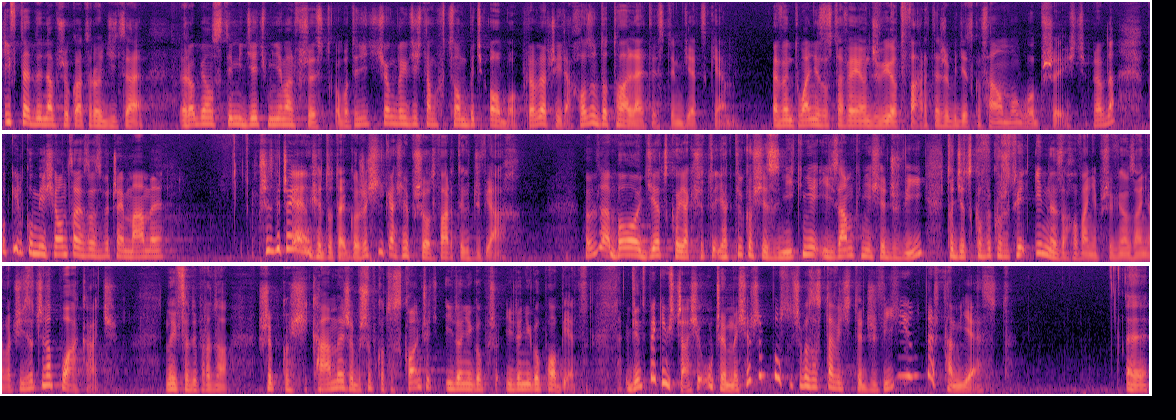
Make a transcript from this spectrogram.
i wtedy na przykład rodzice robią z tymi dziećmi niemal wszystko, bo te dzieci ciągle gdzieś tam chcą być obok, prawda? Czyli tak, chodzą do toalety z tym dzieckiem, ewentualnie zostawiają drzwi otwarte, żeby dziecko samo mogło przyjść, prawda? Po kilku miesiącach zazwyczaj mamy przyzwyczajają się do tego, że sika się przy otwartych drzwiach. Prawda? Bo dziecko, jak, się, jak, tylko się zniknie i zamknie się drzwi, to dziecko wykorzystuje inne zachowanie przywiązaniowe, czyli zaczyna płakać. No i wtedy, prawda, szybko sikamy, żeby szybko to skończyć i do niego, i do niego pobiec. Więc po jakimś czasie uczymy się, że po prostu trzeba zostawić te drzwi i on też tam jest. E,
